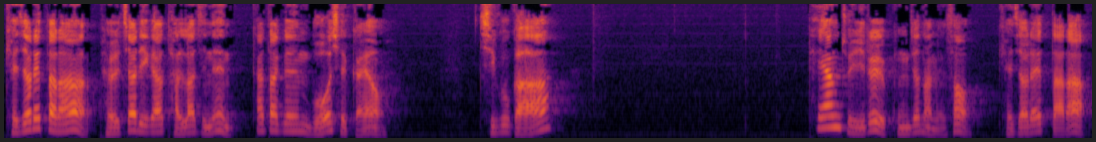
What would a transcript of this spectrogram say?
계절에 따라 별자리가 달라지는 까닭은 무엇일까요? 지구가 태양 주위를 공전하면서 계절에 따라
